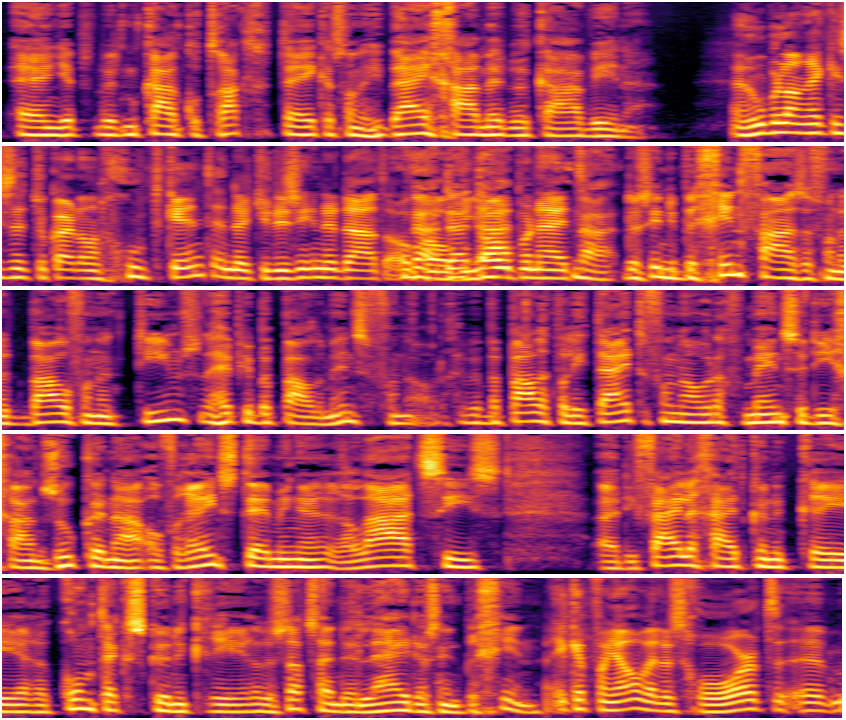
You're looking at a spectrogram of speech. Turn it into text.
en je hebt met elkaar een contract getekend van wij gaan met elkaar winnen. En hoe belangrijk is dat je elkaar dan goed kent en dat je dus inderdaad ook Nou, al die daar- openheid... nou, dus in de beginfase van het bouwen van een team, daar heb je bepaalde mensen voor nodig. Heb je bepaalde kwaliteiten voor nodig. Mensen die gaan zoeken naar overeenstemmingen, relaties, eh, die veiligheid kunnen creëren, context kunnen creëren. Dus dat zijn de leiders in het begin. Ik heb van jou wel eens gehoord, eh,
